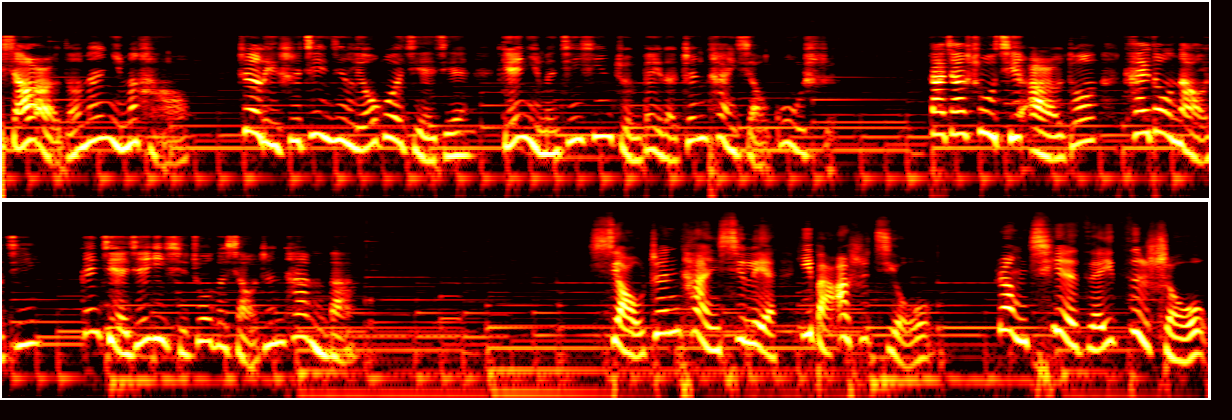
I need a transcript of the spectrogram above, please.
小耳朵们，你们好，这里是静静流过姐姐给你们精心准备的侦探小故事，大家竖起耳朵，开动脑筋，跟姐姐一起做个小侦探吧。小侦探系列一百二十九，让窃贼自首。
